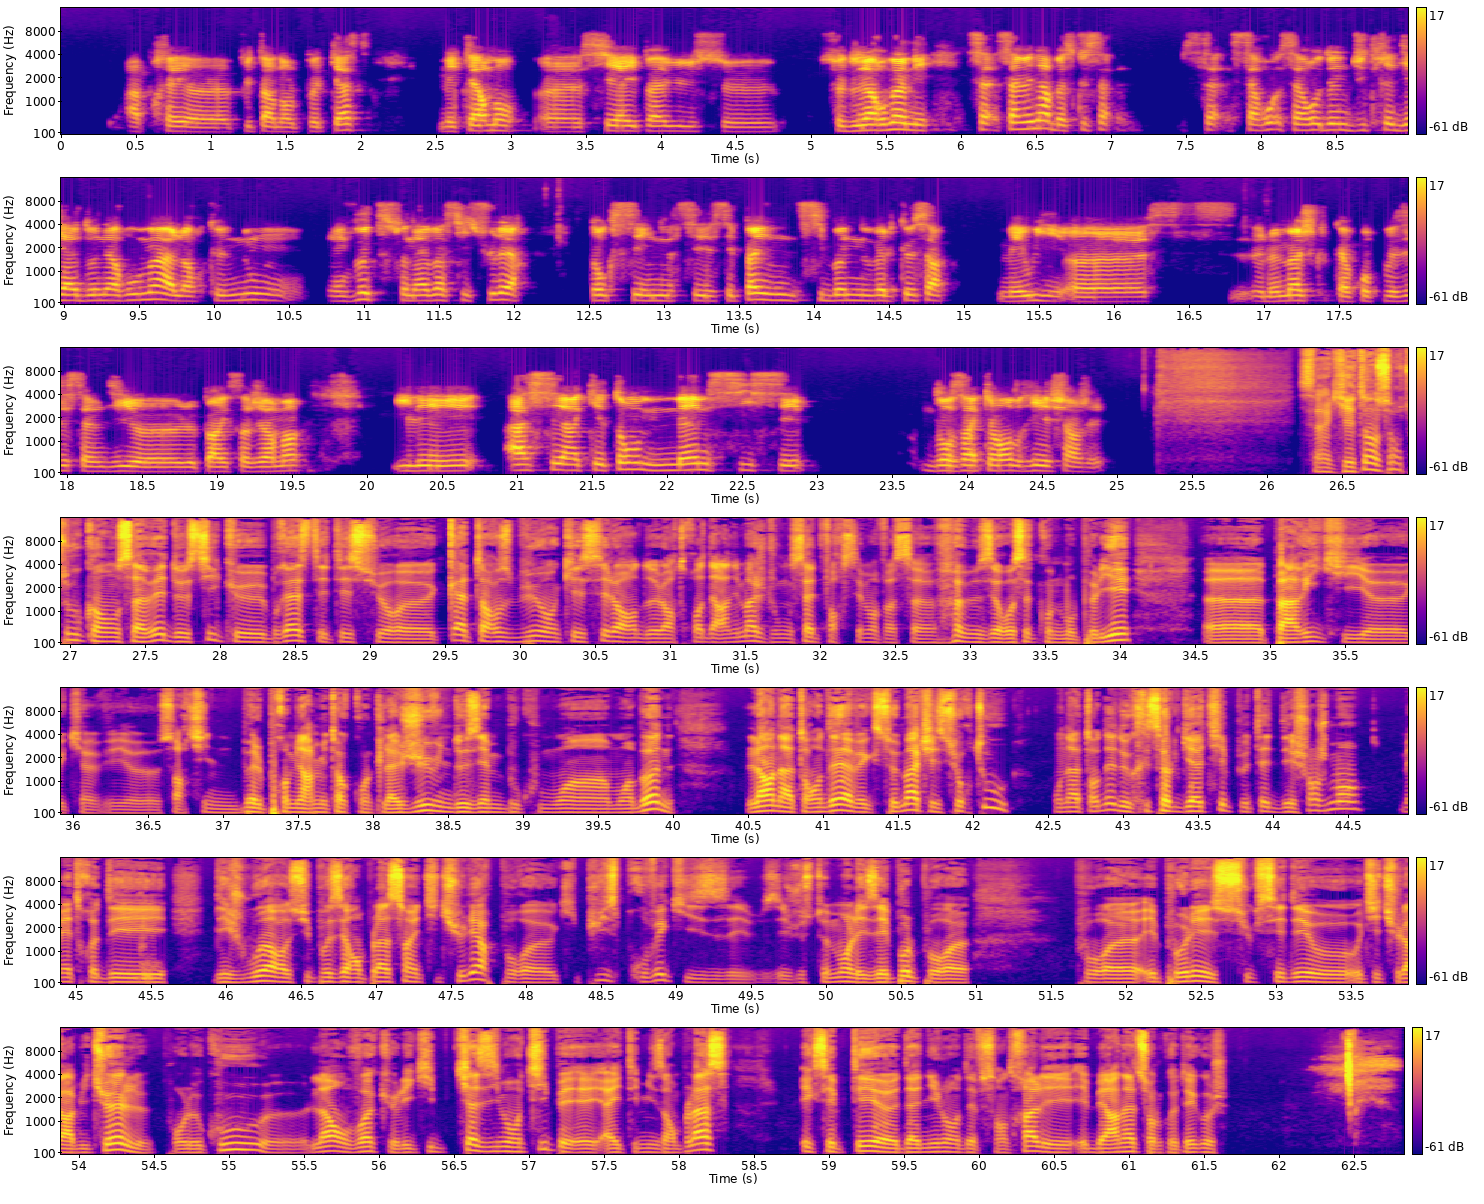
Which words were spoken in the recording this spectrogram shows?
après, plus tard dans le podcast. Mais clairement, s'il n'y avait pas eu ce, ce Donnarumma, mais ça, ça m'énerve parce que ça, ça, ça, redonne du crédit à Donnarumma alors que nous, on veut que ce soit Navas titulaire. Donc, c'est n'est pas une si bonne nouvelle que ça. Mais oui, euh, le match qu'a proposé samedi euh, le Paris Saint-Germain, il est assez inquiétant, même si c'est dans un calendrier chargé. C'est inquiétant, surtout quand on savait de aussi que Brest était sur 14 euh, buts encaissés lors de leurs trois derniers matchs, dont 7 forcément face à 0-7 contre Montpellier. Euh, Paris qui, euh, qui avait sorti une belle première mi-temps contre la Juve, une deuxième beaucoup moins, moins bonne. Là, on attendait avec ce match et surtout, on attendait de Christophe Gatier peut-être des changements, mettre des, des joueurs supposés remplaçants et titulaires pour qu'ils puissent prouver qu'ils aient, justement les épaules pour pour euh, épauler et succéder au, titulaire habituel. Pour le coup, euh, là, on voit que l'équipe quasiment type a, été mise en place, excepté euh, Danilo en def central et, Bernat sur le côté gauche.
